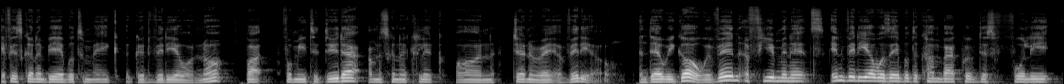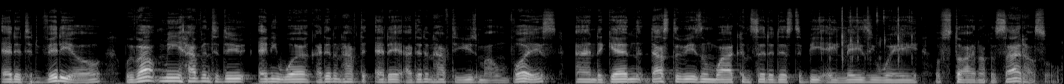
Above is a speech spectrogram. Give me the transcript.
if it's going to be able to make a good video or not. But for me to do that, I'm just going to click on generate a video. And there we go. Within a few minutes, InVideo was able to come back with this fully edited video without me having to do any work. I didn't have to edit. I didn't have to use my own voice. And again, that's the reason why I consider this to be a lazy way of starting up a side hustle.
